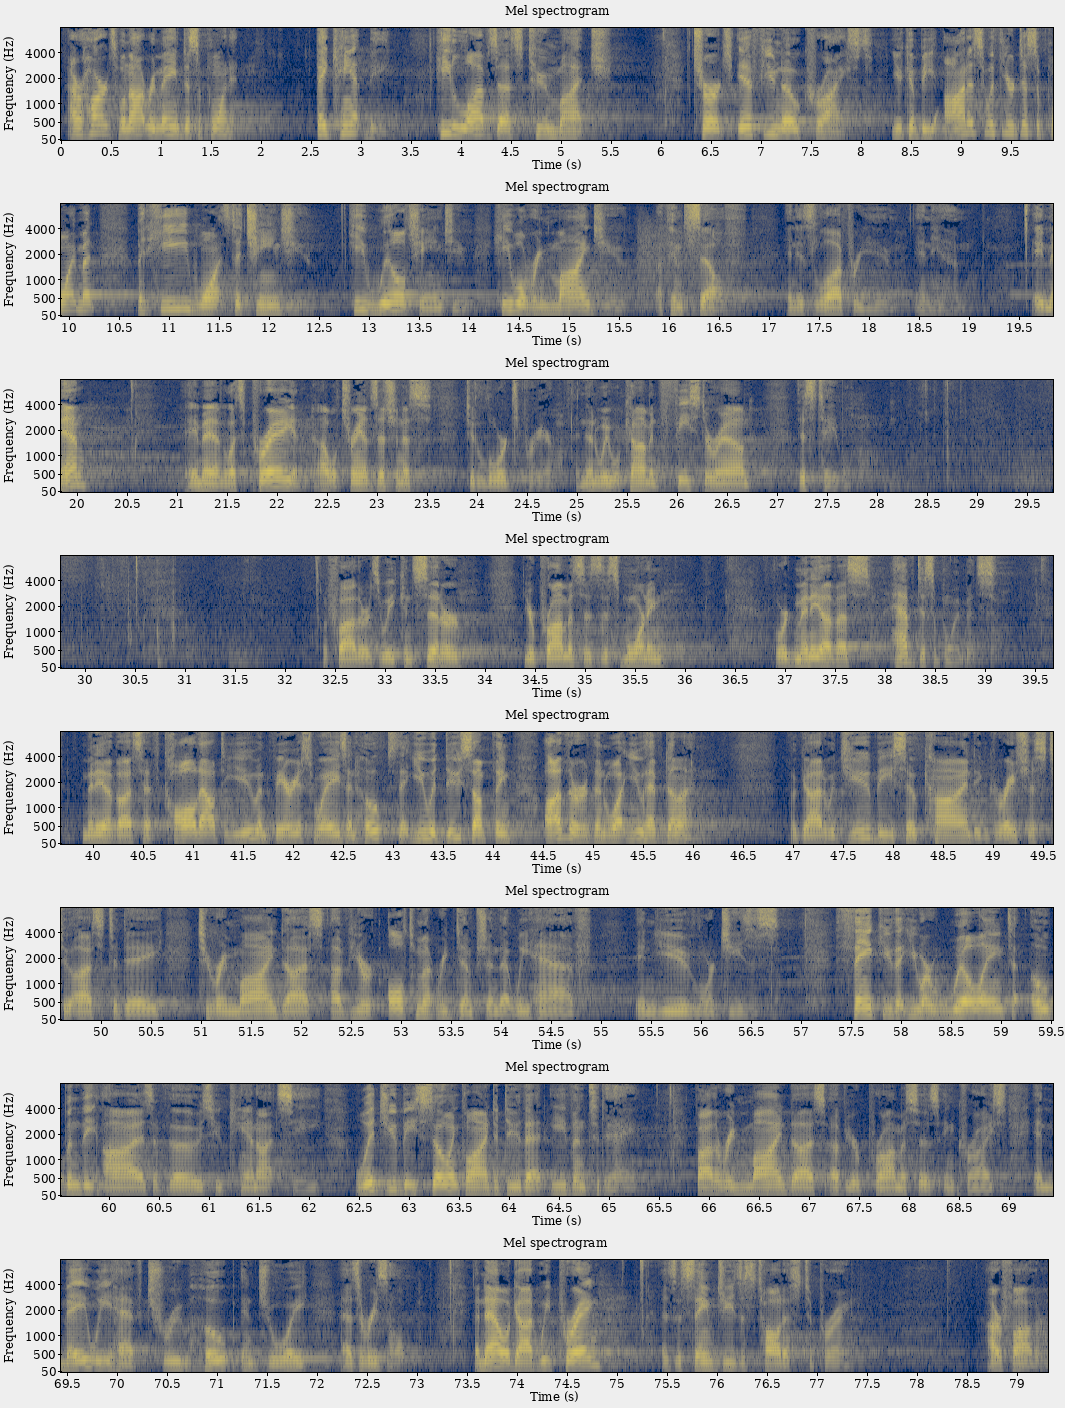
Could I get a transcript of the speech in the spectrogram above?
our hearts will not remain disappointed. They can't be. He loves us too much. Church, if you know Christ, you can be honest with your disappointment, but He wants to change you. He will change you. He will remind you of Himself and His love for you in Him. Amen. Amen. Let's pray, and I will transition us to the Lord's Prayer. And then we will come and feast around this table. Father, as we consider your promises this morning, Lord, many of us have disappointments. Many of us have called out to you in various ways in hopes that you would do something other than what you have done. Oh God, would you be so kind and gracious to us today to remind us of your ultimate redemption that we have in you, Lord Jesus. Thank you that you are willing to open the eyes of those who cannot see. Would you be so inclined to do that even today? Father, remind us of your promises in Christ, and may we have true hope and joy as a result. And now, O God, we pray as the same Jesus taught us to pray. Our Father,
